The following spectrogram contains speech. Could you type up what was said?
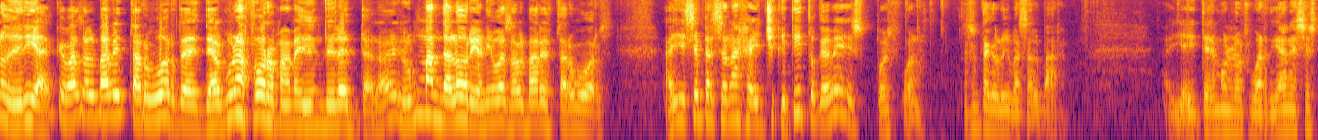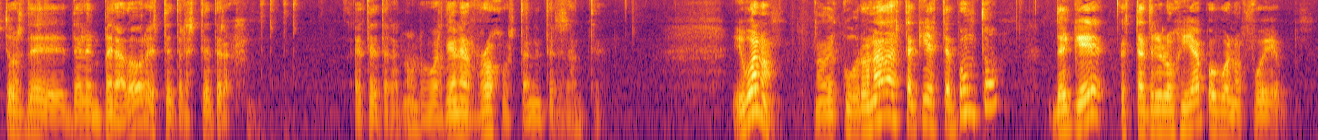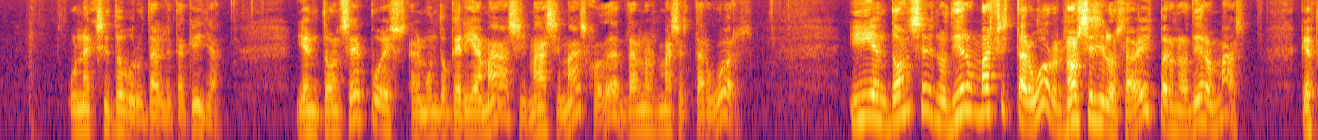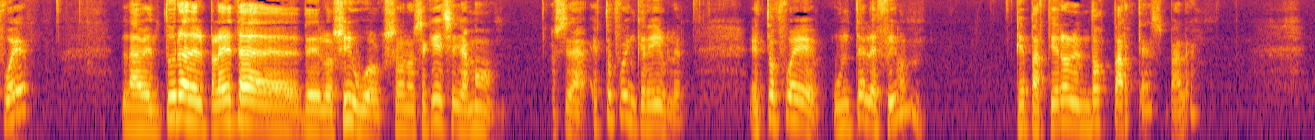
lo, diría? Que va a salvar Star Wars de, alguna forma medio indirecta. ¿no? Un Mandalorian iba a salvar Star Wars. Ahí ese personaje ahí chiquitito que ves, pues bueno, resulta que lo iba a salvar. Y ahí tenemos los guardianes estos del emperador, etcétera, etcétera. Etcétera, ¿no? Los guardianes rojos, tan interesante. Y bueno, no descubro nada hasta aquí, este punto, de que esta trilogía, pues bueno, fue un éxito brutal de taquilla. Y entonces, pues el mundo quería más y más y más, joder, darnos más Star Wars. Y entonces nos dieron más Star Wars, no sé si lo sabéis, pero nos dieron más. Que fue la aventura del planeta de los Ewoks, o no sé qué se llamó. O sea, esto fue increíble. Esto fue un telefilm que partieron en dos partes, ¿vale?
